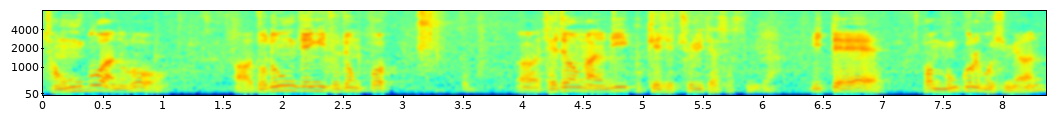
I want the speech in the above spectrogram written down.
정부안으로 어, 노동쟁이 조정법 어, 제정안이 국회에 제출이 됐었습니다. 이때 법 문구를 보시면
